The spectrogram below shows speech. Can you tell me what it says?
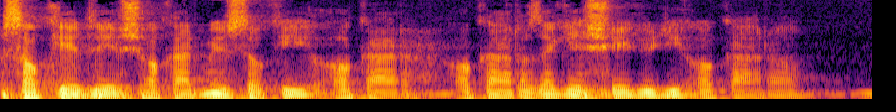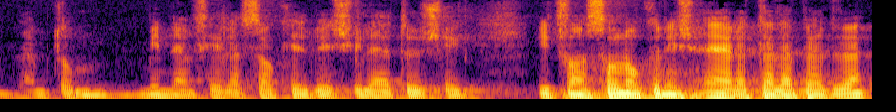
szakképzés, akár műszaki, akár, akár az egészségügyi, akár a nem tudom, mindenféle szakképzési lehetőség itt van Szolnokon, és erre telepedve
